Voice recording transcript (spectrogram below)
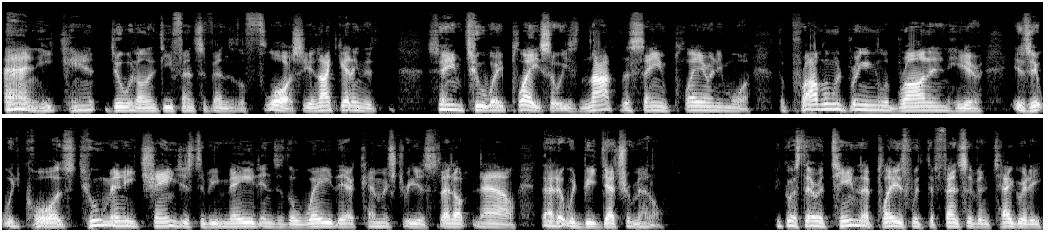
and he can't do it on the defensive end of the floor. So you're not getting the same two way play. So he's not the same player anymore. The problem with bringing LeBron in here is it would cause too many changes to be made into the way their chemistry is set up now that it would be detrimental. Because they're a team that plays with defensive integrity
